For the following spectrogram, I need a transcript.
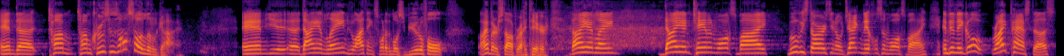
And uh, Tom, Tom Cruise, who's also a little guy. And you, uh, Diane Lane, who I think is one of the most beautiful, I better stop right there. Diane Lane, Dyan Cannon walks by, movie stars, you know, Jack Nicholson walks by, and then they go right past us,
